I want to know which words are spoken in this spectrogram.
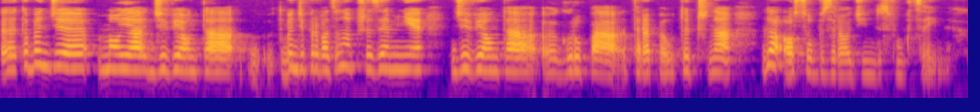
e, to będzie moja dziewiąta, to będzie prowadzona przeze mnie dziewiąta e, grupa terapeutyczna dla osób z rodzin dysfunkcyjnych.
